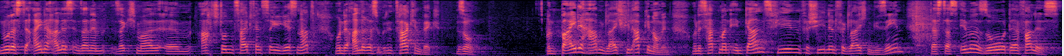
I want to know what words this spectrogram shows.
nur dass der eine alles in seinem, sag ich mal, ähm, acht Stunden Zeitfenster gegessen hat und der andere ist über den Tag hinweg. So, und beide haben gleich viel abgenommen. Und es hat man in ganz vielen verschiedenen Vergleichen gesehen, dass das immer so der Fall ist.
